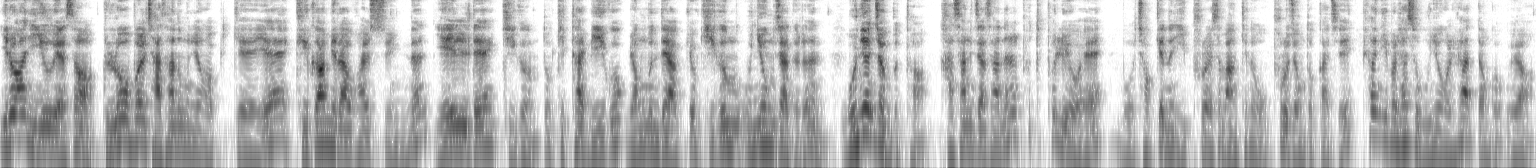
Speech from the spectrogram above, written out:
이러한 이유에서 글로벌 자산운용업계의 귀감이라고 할 수 있는 예일대 기금 또 기타 미국 명문대학교 기금 운용자들은 5년 전부터 가상자산을 포트폴리오에 뭐 적게는 2%에서 많게는 5% 정도까지 편입을 해서 운용을 해왔던 거고요.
